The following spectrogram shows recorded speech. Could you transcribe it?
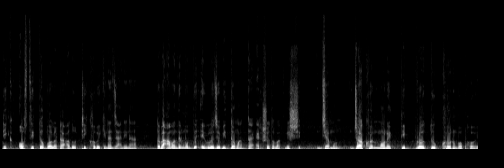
ঠিক অস্তিত্ব বলাটা আদৌ ঠিক হবে কিনা জানি না তবে আমাদের মধ্যে এগুলো যে বিদ্যমান তা একশতভাগ নিশ্চিত। যেমন, যখন মনে তীব্র দুঃখ অনুভব হয়,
